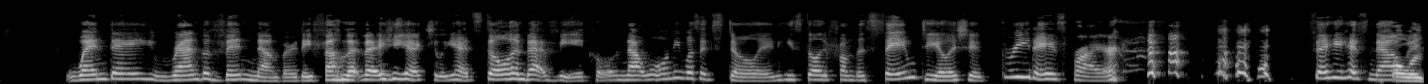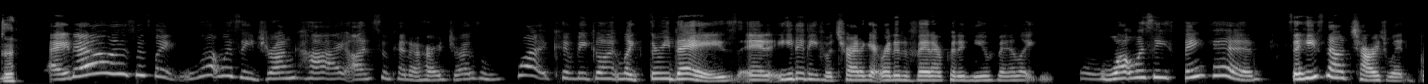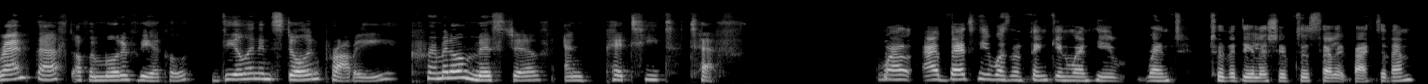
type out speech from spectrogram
when they ran the VIN number, they found that, that he actually had stolen that vehicle. Not only was it stolen, he stole it from the same dealership three days prior. so he has now been, I know. It's just like, what was he drunk high on some kind of hard drugs? What could be going like three days? And he didn't even try to get rid of the van or put a new van. Like, what was he thinking? So he's now charged with grand theft of a motor vehicle, dealing in stolen property, criminal mischief, and petite theft. Well, I bet he wasn't thinking when he went to the dealership to sell it back to them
